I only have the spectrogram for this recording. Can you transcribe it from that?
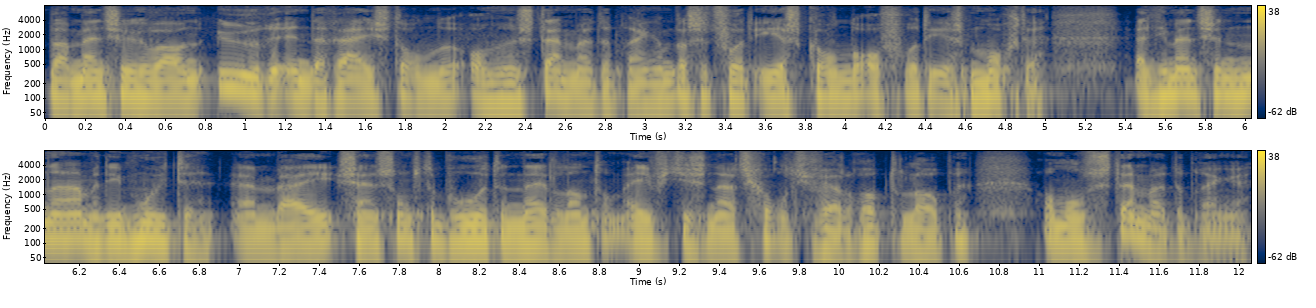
waar mensen gewoon uren in de rij stonden om hun stem uit te brengen. Omdat ze het voor het eerst konden of voor het eerst mochten. En die mensen namen die moeite. En wij zijn soms te beroerd in Nederland om eventjes naar het schooltje verderop te lopen om onze stem uit te brengen.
